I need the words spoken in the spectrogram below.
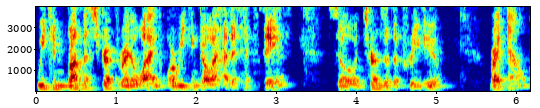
We can run the script right away, or we can go ahead and hit save. So in terms of the preview right now,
